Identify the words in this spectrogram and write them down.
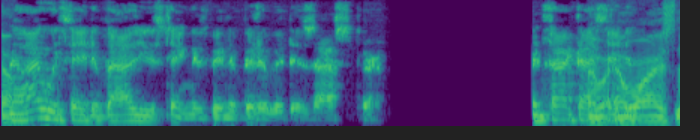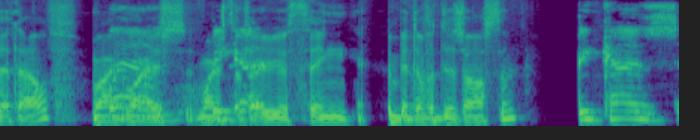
Yeah. Now, I would say the values thing has been a bit of a disaster. In fact, I and, and why is that, Alph? Why, well, why is why is because, the values thing a bit of a disaster? Because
